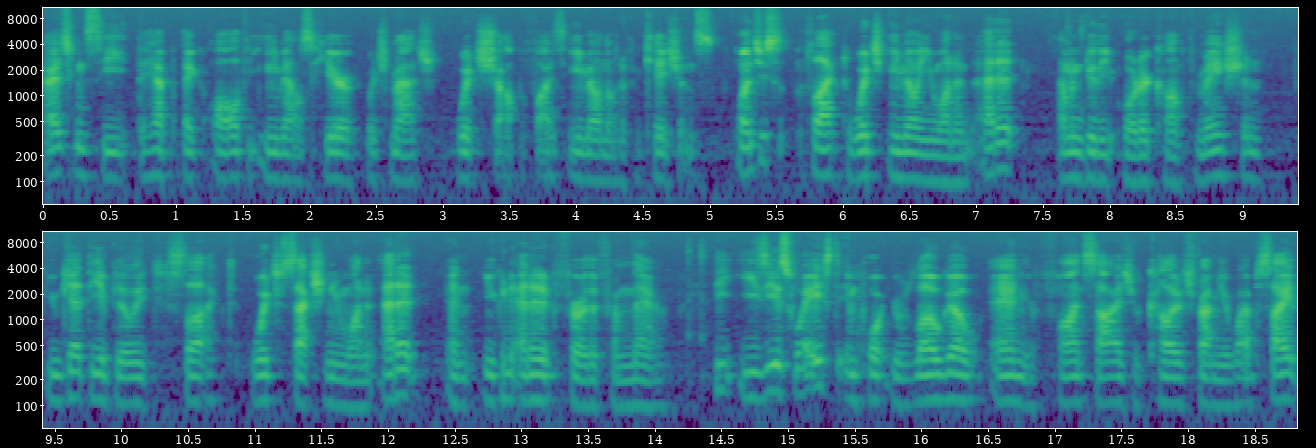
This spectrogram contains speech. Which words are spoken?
As you can see, they have like all the emails here which match which Shopify's email notifications. Once you select which email you want to edit, I'm going to do the order confirmation. You get the ability to select which section you want to edit and you can edit it further from there. The easiest way is to import your logo and your font size, your colors from your website.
